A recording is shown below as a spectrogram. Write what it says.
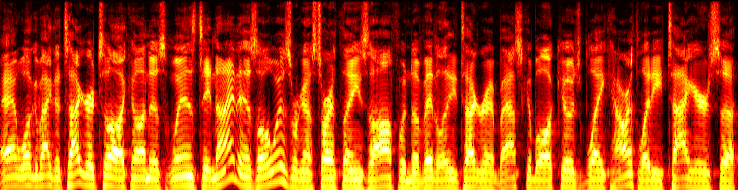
And welcome back to Tiger Talk on this Wednesday night. As always, we're going to start things off with Nevada Lady Tiger and basketball coach Blake Howarth. Lady Tigers uh,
